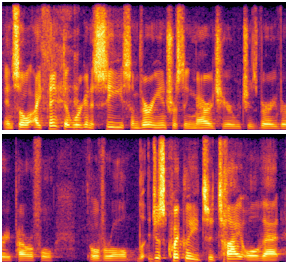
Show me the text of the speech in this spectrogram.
And so I think that we're going to see some very interesting marriage here, which is very, very powerful overall. Just quickly to tie all that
